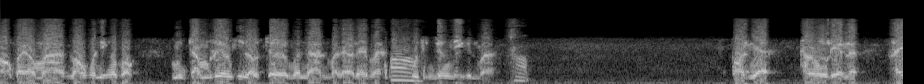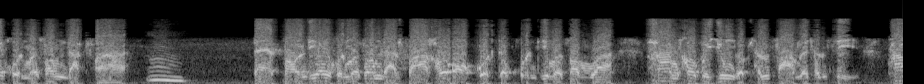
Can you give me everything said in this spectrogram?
ออกไปเอามาน้องคนนี้เขาบอก มึงจำเรื่องที่เราเจอเมื่อนานมาแล้วได้ไหมอ่า พูดถึงเรื่องนี้ขึ้นมา ครับ ตอนเนี้ยทางโรงเรียนน่ะ ให้คนมาซ่อมดาดฟ้า อืม แต่ตอนที่ให้คนมาซ่อมดาดฟ้าเขาออกกฎกับคนที่มาซ่อมว่าห้ามเข้าไปยุ่งกับชั้นสามและชั้นสี่ถ้า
